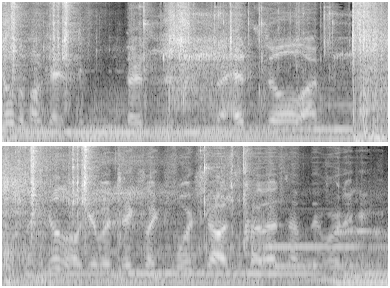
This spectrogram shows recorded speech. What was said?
Kill them, okay? There's the head still alive. I killed them, okay, but it takes like four shots. By that time, they've already hit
